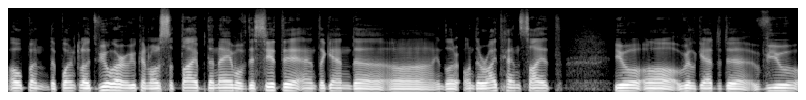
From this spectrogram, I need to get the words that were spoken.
open the point cloud viewer. You can also type the name of the city, and again, the, uh, the on the right-hand side, you uh, will get the view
